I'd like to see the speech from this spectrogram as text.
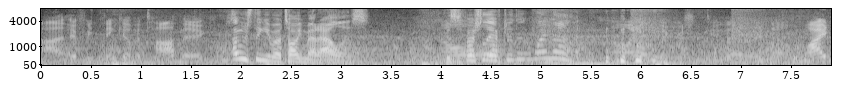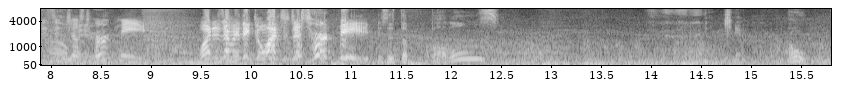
Uh, if we think of a topic. I was thinking about talking about Alice. Because No. especially after the, why not? No, I don't think we should do that right now. Why does it Oh, just maybe. hurt me? Why does everything go on to just hurt me? Is it the bubbles? Can't. Oh. oh.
